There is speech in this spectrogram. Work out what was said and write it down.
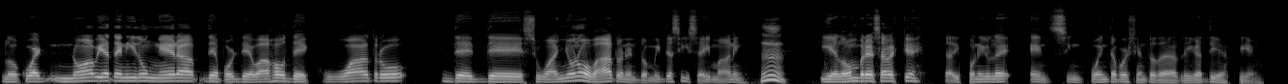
Lo cual no había tenido un era de por debajo de cuatro desde su año novato en el 2016, Manny. Mm, Y el hombre, ¿sabes qué? Está disponible en 50% de las ligas de ESPN.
